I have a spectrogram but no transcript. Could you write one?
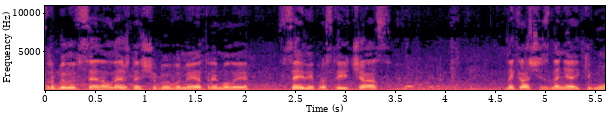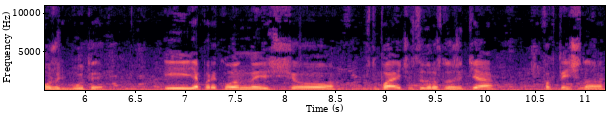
зробили все належне, щоб вони отримали в цей непростий час найкращі знання, які можуть бути. І я переконаний, що вступаючи в це доросле життя, фактично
